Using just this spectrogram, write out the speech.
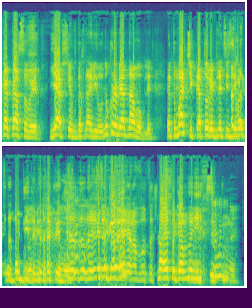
как кассовые, я всех вдохновил. Ну, кроме одного, блядь. Это мальчик, который, блядь, издевается над бандитами, Это это говно- моя работа. А это говно не Да.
